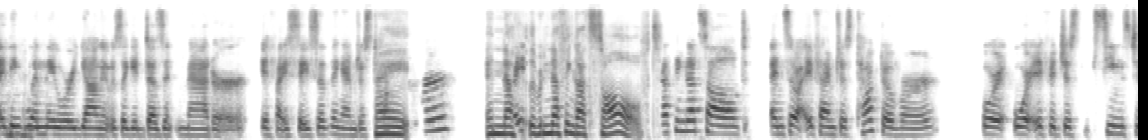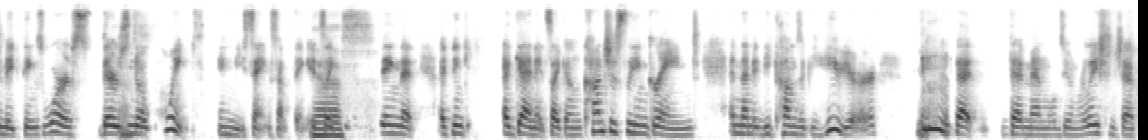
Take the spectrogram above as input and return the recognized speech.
I think mm-hmm. when they were young, it was like it doesn't matter if I say something, I'm just talking right. And nothing right? nothing got solved. Nothing got solved. And so if I'm just talked over, or or if it just seems to make things worse, there's yes. no point in me saying something. It's yes. like thing that I think again, it's like unconsciously ingrained, and then it becomes a behavior yeah. that that men will do in relationship,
